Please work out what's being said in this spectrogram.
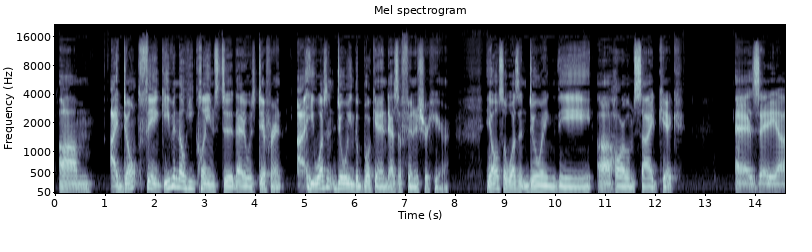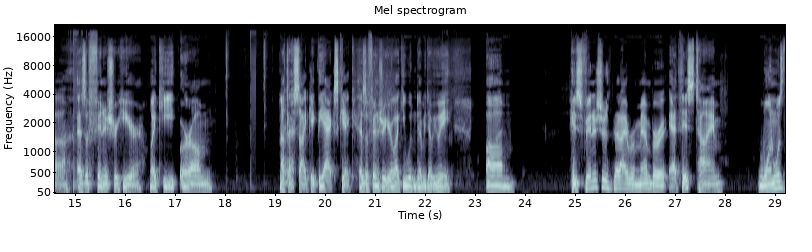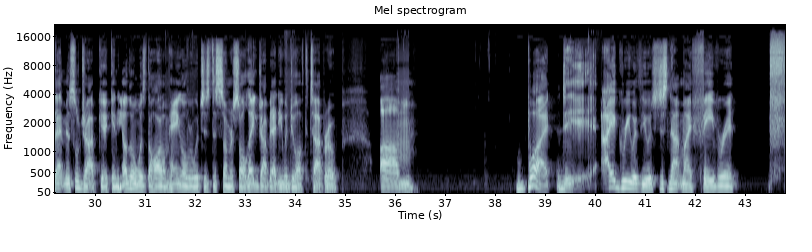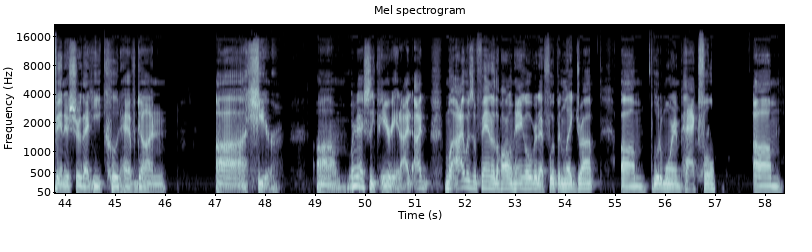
um, I don't think, even though he claims to that it was different, uh, he wasn't doing the bookend as a finisher here. He also wasn't doing the uh, Harlem sidekick as a uh, as a finisher here, like he or um, not that sidekick, the axe kick as a finisher here, like he would in WWE. Um, his finishers that I remember at this time one was that missile drop kick, and the other one was the Harlem Hangover, which is the somersault leg drop that he would do off the top rope. Um, but I agree with you. It's just not my favorite finisher that he could have done uh, here. Um, or actually, period. I I I was a fan of the Harlem Hangover, that flipping leg drop. Um, a little more impactful. Um,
